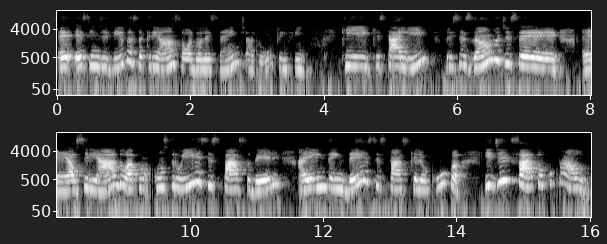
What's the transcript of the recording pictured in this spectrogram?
é, esse indivíduo, essa criança ou adolescente, adulto, enfim, que, que está ali precisando de ser é, auxiliado a construir esse espaço dele, a ele entender esse espaço que ele ocupa e de fato ocupá-lo.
